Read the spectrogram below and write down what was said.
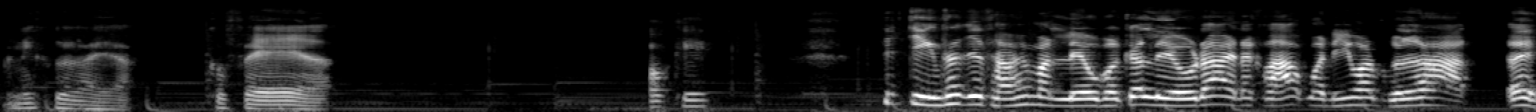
อันนี้คืออะไรอะ กาแฟอะ โอเค ที่จริงถ้าจะทำให้มันเร็วมันก็เร็วได้นะครับ วันนี้วันพฤหัสเอ้ย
